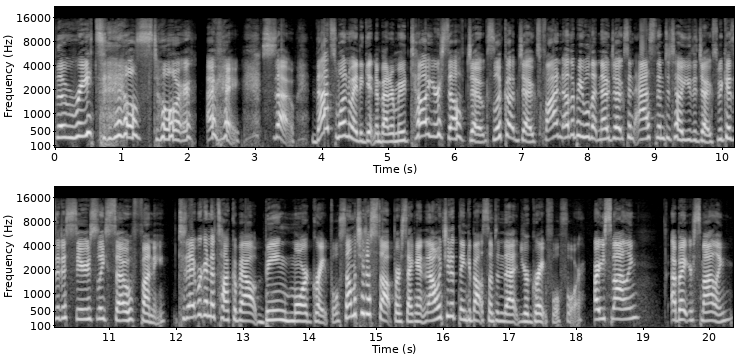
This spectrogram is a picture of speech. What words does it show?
The retail store. Okay, so that's one way to get in a better mood. Tell yourself jokes, look up jokes, find other people that know jokes and ask them to tell you the jokes because it is seriously so funny. Today, we're going to talk about being more grateful. So, I want you to stop for a second and I want you to think about something that you're grateful for. Are you smiling? I bet you're smiling.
